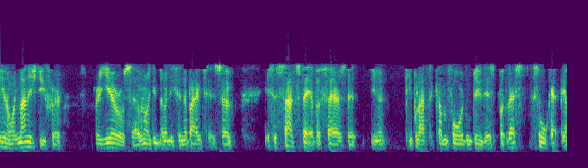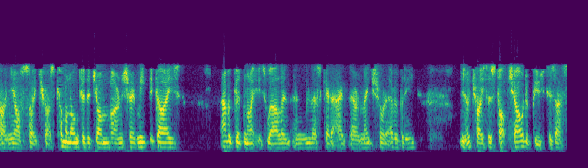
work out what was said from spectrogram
you know, I managed you for for a year or so, and I didn't know anything about it. So it's a sad state of affairs that you know people have to come forward and do this. But let's, let's all get behind the offside trust. Come along to the John Barnes show, meet the guys, have a good night as well, and, and let's get it out there and make sure that everybody, you know, tries to stop child abuse because that's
